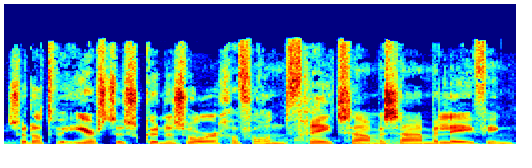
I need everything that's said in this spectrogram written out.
zodat we eerst dus kunnen zorgen voor een vreedzame samenleving.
